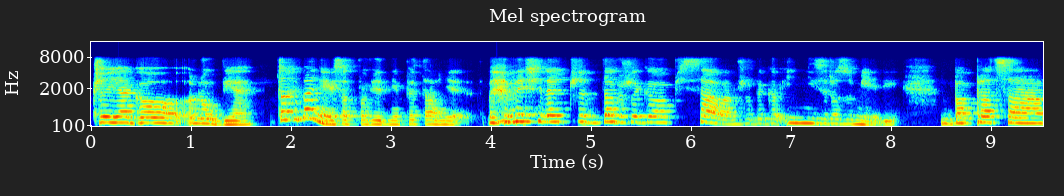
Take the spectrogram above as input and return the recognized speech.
Czy ja go lubię? To chyba nie jest odpowiednie pytanie. Myślę, czy dobrze go opisałam, żeby go inni zrozumieli, bo praca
